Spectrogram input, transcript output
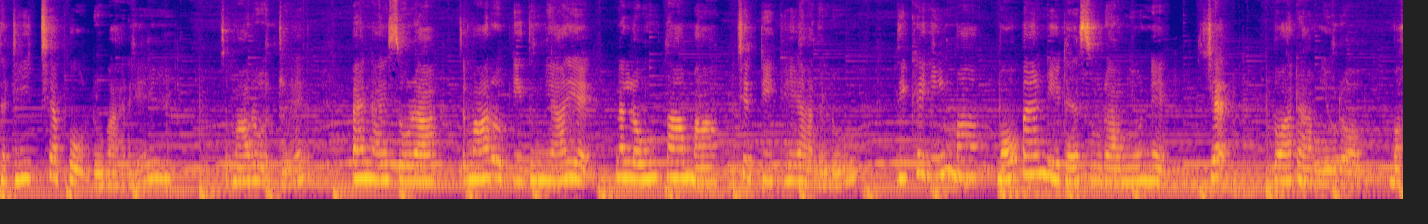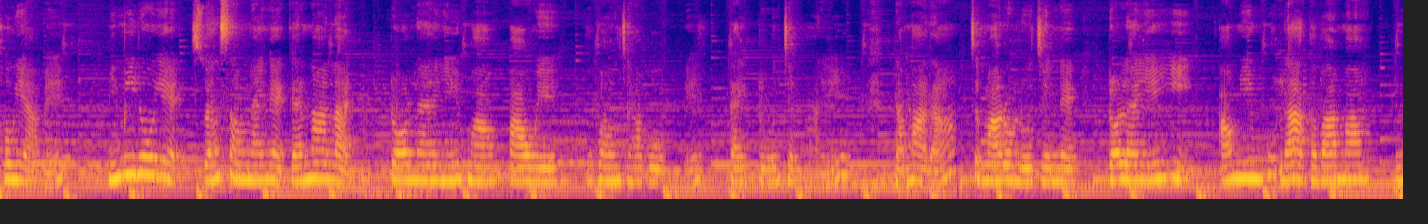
တတိချက်ဖို့လိုပါတယ်ကျမတို့အတွက်ပန်းတိုင်းဆိုတာကျမတို့ပြည်သူများရဲ့နှလုံးသားမှာချစ်တီးခဲ့ရတယ်လို့ ဒီခရီးမှာမောပန်းနေတဲ့ဆိုတာမျိုးနဲ့ရက်သွားတာမျိုးတော့မဟုတ်ရပဲမိမိတို့ရဲ့စွမ်းဆောင်နိုင်တဲ့ကဏ္ဍလိုက်တော်လန်ရေးမှပါဝင်ပူပေါင်းကြဖို့ပဲတိုက်တွန်းကြပါတယ်ဒါမှသာကျမတို့လိုချင်တဲ့ဒေါ်လာရင်းဤအောင်မြင်မှုလကဘာမှာလူ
